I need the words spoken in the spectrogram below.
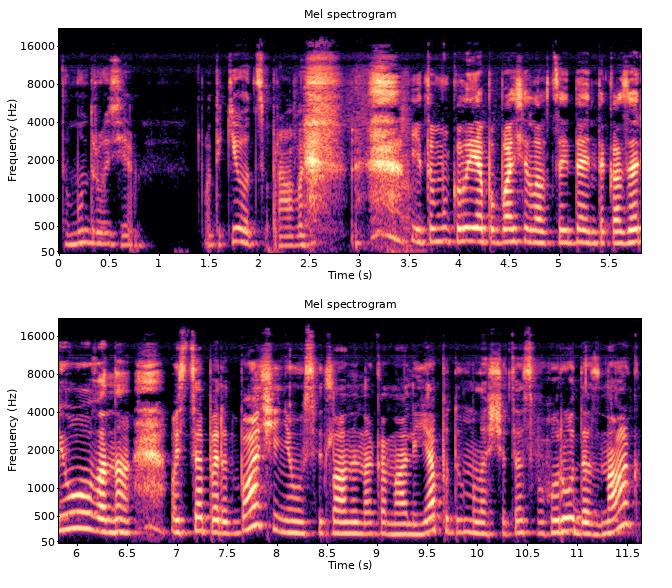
Тому, друзі, отакі от справи. І тому, коли я побачила в цей день така зарьована, ось це передбачення у Світлани на каналі, я подумала, що це свого роду знак.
